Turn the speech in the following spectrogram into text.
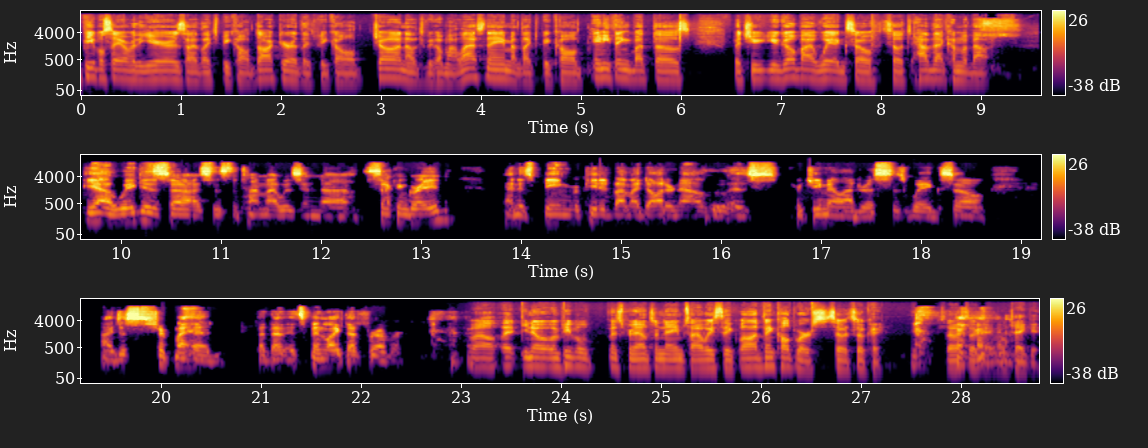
people say over the years. I'd like to be called Doctor. I'd like to be called John. I'd like to be called my last name. I'd like to be called anything but those. But you you go by Wig. So so how'd that come about? Yeah, WIG is uh, since the time I was in uh, second grade, and it's being repeated by my daughter now, who has her Gmail address is WIG. So I just shook my head, but that it's been like that forever. well, uh, you know, when people mispronounce their names, I always think, well, I've been called worse, so it's okay. so it's okay. we'll take it.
